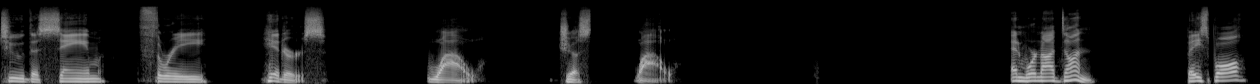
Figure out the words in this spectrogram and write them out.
to the same three hitters. Wow. Just wow. And we're not done. Baseball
